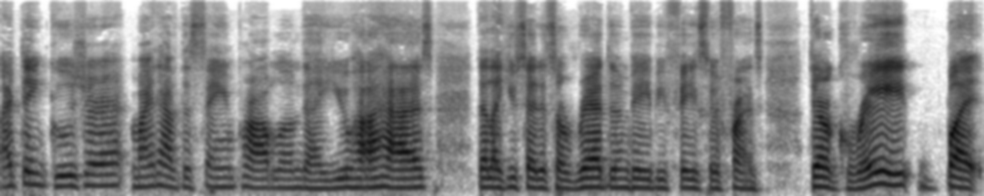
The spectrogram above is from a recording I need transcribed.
I think Gujjar might have the same problem that Yuya has. That, like you said, it's a random baby face with friends. They're great, but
